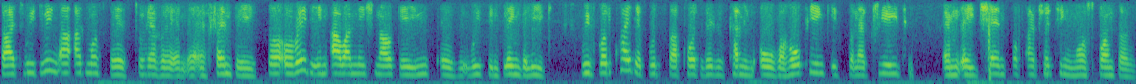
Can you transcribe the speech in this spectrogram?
But we're doing our utmost best to have a, a fan base. So already in our national games, as we've been playing the league, we've got quite a good support that is coming over, hoping it's going to create um, a chance of attracting more sponsors.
